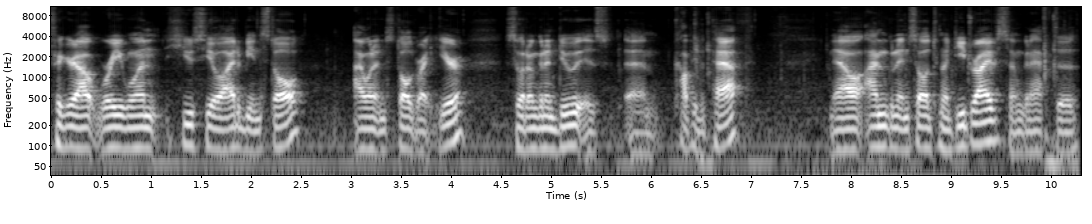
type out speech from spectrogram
figure out where you want Hue CLI to be installed. I want it installed right here. So what I'm going to do is um, copy the path. Now I'm going to install it to my D drive, so I'm going to have to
